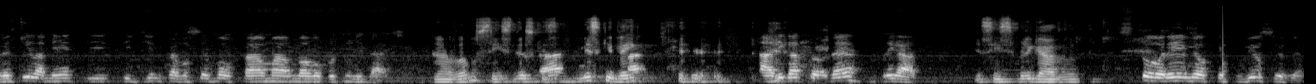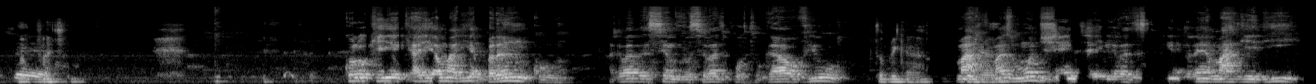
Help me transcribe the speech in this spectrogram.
tranquilamente, pedindo para você voltar uma nova oportunidade. Ah, vamos sim, se Deus quiser. Tá? Mês que vem. Tá. Arigato, né? Obrigado. Sim, obrigado. Estourei meu tempo, viu, Silvia? Você... Coloquei aí a Maria Branco, agradecendo você lá de Portugal, viu? Muito obrigado. Marco, obrigado. mais um monte de gente aí agradecendo, né? Marguerite,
